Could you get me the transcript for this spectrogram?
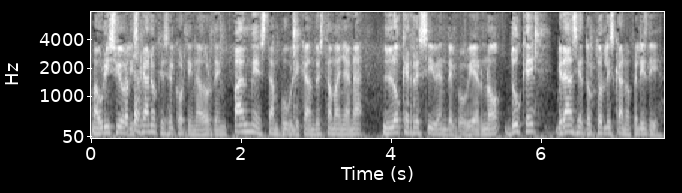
Mauricio Liscano, que es el coordinador de Empalme, están publicando esta mañana lo que reciben del gobierno Duque. Gracias, doctor Liscano. Feliz día.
